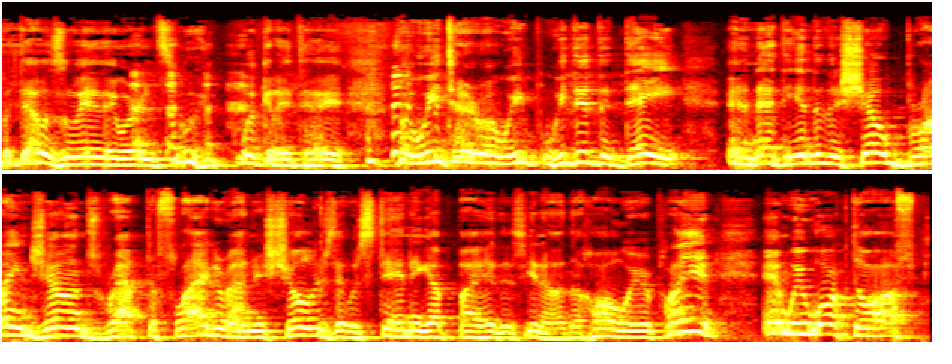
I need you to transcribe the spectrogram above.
but that was the way they were. In, what can I tell you? But we turned around, we we did the date, and at the end of the show, Brian Jones wrapped a flag around his shoulders that was standing up by this, you know, in the hall we were playing, and we walked off.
